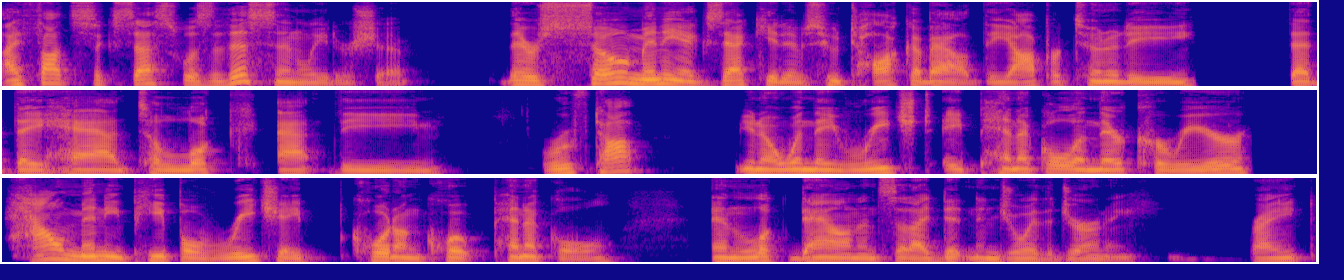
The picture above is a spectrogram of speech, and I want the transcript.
I thought success was this in leadership. There's so many executives who talk about the opportunity that they had to look at the rooftop, you know, when they reached a pinnacle in their career how many people reach a quote unquote pinnacle and look down and said, I didn't enjoy the journey, right?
